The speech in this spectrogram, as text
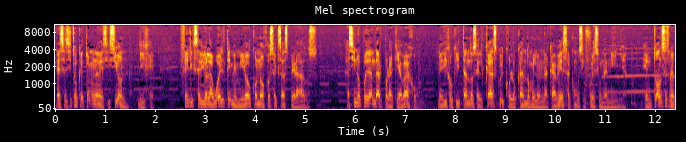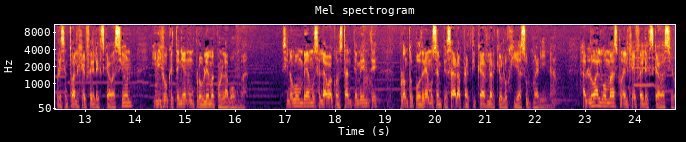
Necesito que tome una decisión, dije. Félix se dio la vuelta y me miró con ojos exasperados. Así no puede andar por aquí abajo, me dijo quitándose el casco y colocándomelo en la cabeza como si fuese una niña. Entonces me presentó al jefe de la excavación y dijo que tenían un problema con la bomba. Si no bombeamos el agua constantemente, pronto podremos empezar a practicar la arqueología submarina. Habló algo más con el jefe de la excavación.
